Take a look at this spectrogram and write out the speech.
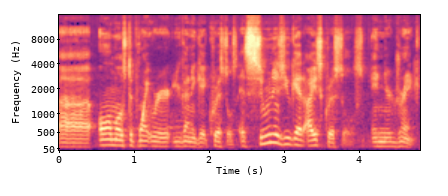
uh, almost a point where you're going to get crystals. As soon as you get ice crystals in your drink,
